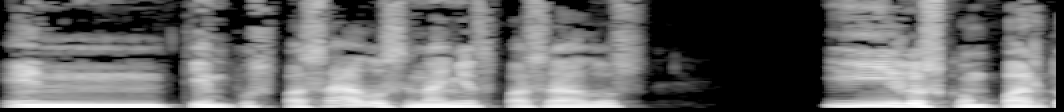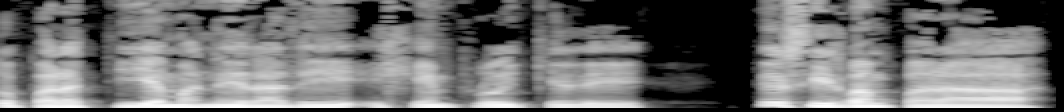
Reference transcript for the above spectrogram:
en tiempos pasados, en años pasados, y los comparto para ti a manera de ejemplo y que te sirvan para,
